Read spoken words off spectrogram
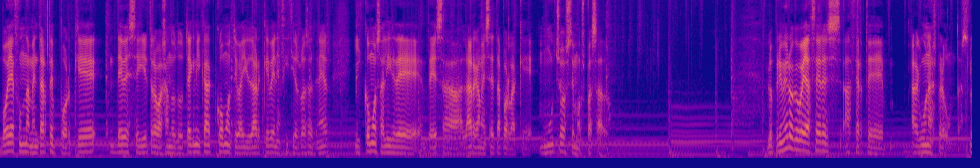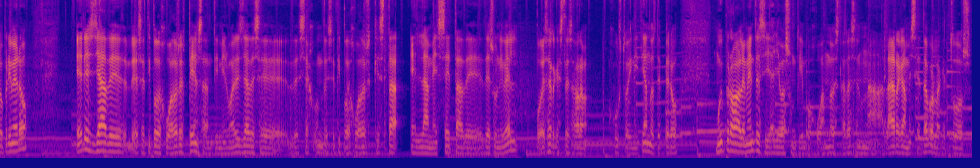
voy a fundamentarte por qué debes seguir trabajando tu técnica, cómo te va a ayudar, qué beneficios vas a tener y cómo salir de, esa larga meseta por la que muchos hemos pasado. Lo primero que voy a hacer es hacerte algunas preguntas. Lo primero, ¿eres ya de, ese tipo de jugadores? Piensa en ti mismo, ¿eres ya de ese, tipo de jugadores que está en la meseta de, su nivel? Puede ser que estés ahora justo iniciándote, pero muy probablemente si ya llevas un tiempo jugando estarás en una larga meseta por la que todos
